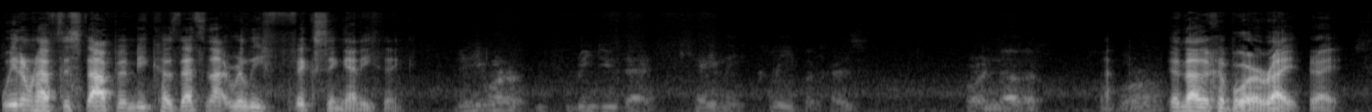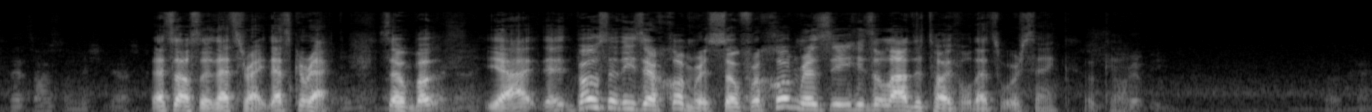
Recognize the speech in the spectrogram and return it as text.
We don't have to stop him because that's not really fixing anything. Did he want to redo that K Klee because for another Habura? Another chabura, right? Right. That's also Michigan. That's also that's right. That's correct. So both. Yeah, both of these are chumras. So for chumras, he's allowed the teufel. That's what we're saying. Okay. Rebbe, Okay.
